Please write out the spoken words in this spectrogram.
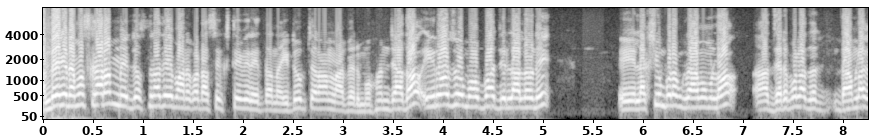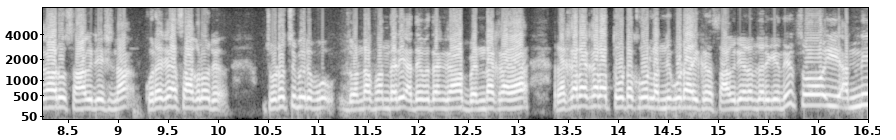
అందరికీ నమస్కారం. మీరు చూస్తున్నది మనకోట సిక్స్ టీవీ రైతన్న యూట్యూబ్ ఛానల్. నా పేరు మోహన్ జాదవ్. ఈ రోజు మహబాద్ జిల్లాలోని ఈ లక్ష్మీపురం గ్రామంలో జరపల దామ్ల గారు సాగు చేసిన కూరగాయ సాగులో చూడొచ్చు మీరు దొండ పందరి అదేవిధంగా బెండకాయ రకరకాల తోటకూరలు అన్నీ కూడా ఇక్కడ సాగు చేయడం జరిగింది. సో ఈ అన్ని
